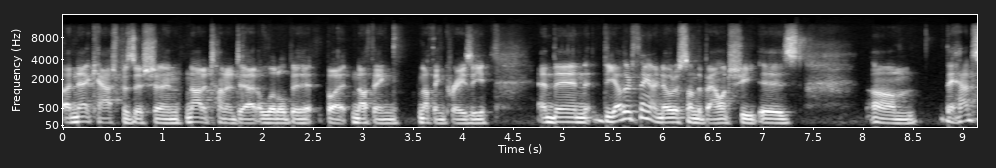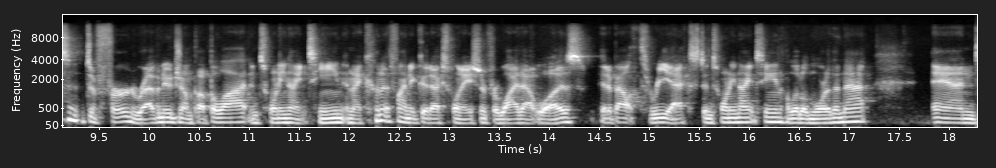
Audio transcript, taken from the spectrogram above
a net cash position, not a ton of debt, a little bit, but nothing, nothing crazy. And then the other thing I noticed on the balance sheet is um, they had deferred revenue jump up a lot in 2019, and I couldn't find a good explanation for why that was. It about 3x in 2019, a little more than that. And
